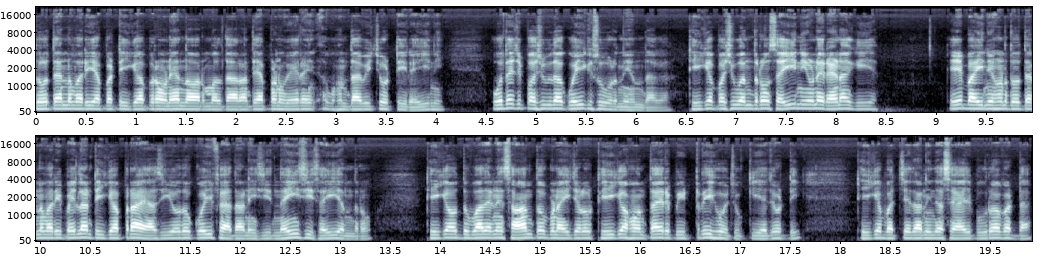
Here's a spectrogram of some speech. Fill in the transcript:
ਦੋ ਤਿੰਨ ਵਾਰੀ ਆਪਾਂ ਟੀਕਾ ਭਰਾਉਣੇ ਆ ਨਾਰਮਲ ਤਾਰਾਂ ਤੇ, ਆਪਾਂ ਨੂੰ ਇਹ ਰਹਿ- ਹੁੰਦਾ ਵੀ ਝੋਟੀ ਰਹੀ ਨਹੀਂ। ਉਹਦੇ 'ਚ ਪਸ਼ੂ ਦਾ ਕੋਈ ਕਸੂਰ ਨਹੀਂ ਹੁੰਦਾਗਾ। ਠੀਕ ਹੈ, ਪਸ਼ੂ ਅੰਦਰੋਂ ਸਹੀ ਨਹੀਂ, ਉਹਨੇ ਰਹਿਣਾ ਕੀ ਹੈ? ਇਹ ਬਾਈ ਨੇ ਹੁਣ ਦੋ ਤਿੰਨ ਵਾਰੀ ਪਹਿਲਾਂ ਟੀਕਾ ਭਰਾਇਆ ਸੀ, ਉਦੋਂ ਕੋਈ ਫਾਇਦਾ ਨਹੀਂ ਸੀ ਨਹੀਂ ਸੀ ਸਹੀ ਅੰਦਰੋਂ। ਠੀਕ ਹੈ ਉਸ ਤੋਂ ਬਾਅਦ ਇਹਨੇ ਸਾਂਝ ਤੋਂ ਬਣਾਈ, ਚਲੋ ਠੀਕ ਹੈ, ਹੁਣ ਤਾਂ ਇਹ ਰਿਪੀਟਰ ਹੀ ਹੋ ਚੁੱਕੀ ਹੈ ਝੋਟੀ। ਠੀਕ ਹੈ, ਬੱਚੇ ਦਾ ਨਹੀਂ ਦਾ ਸਾਈਜ਼ ਪੂਰਾ ਵੱਡਾ।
